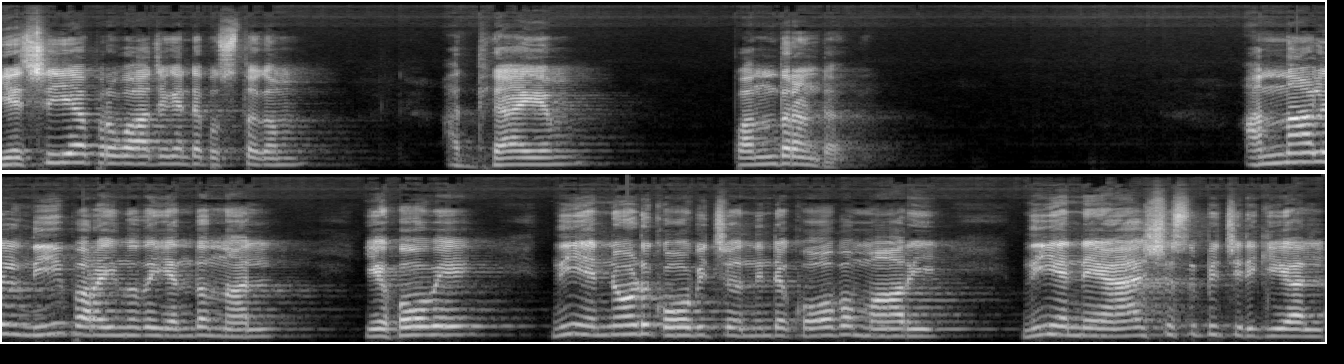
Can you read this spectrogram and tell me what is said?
യശിയ പ്രവാചകന്റെ പുസ്തകം അധ്യായം പന്ത്രണ്ട്. അന്നാളിൽ നീ പറയുന്നത് എന്തെന്നാൽ യഹോവേ നീ എന്നോട് കോപിച്ച് നിന്റെ കോപം മാറി നീ എന്നെ ആശ്വസിപ്പിച്ചിരിക്കിയാൽ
